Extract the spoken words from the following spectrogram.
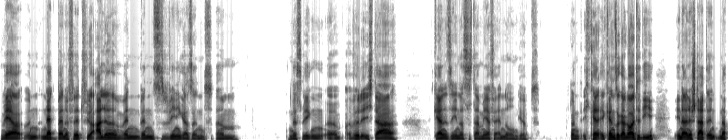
wäre ein Net Benefit für alle, wenn es weniger sind. Ähm, deswegen äh, würde ich da gerne sehen, dass es da mehr Veränderungen gibt. Und ich kenne kenn sogar Leute, die in eine Stadt, in, nach,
